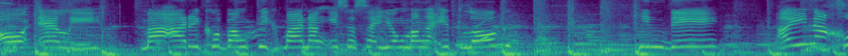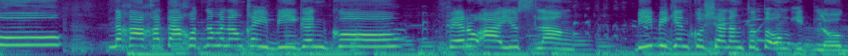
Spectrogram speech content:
Oh, Ellie, maaari ko bang tikman ang isa sa iyong mga itlog? Hindi. Ay, naku! Naman ang kaibigan ko. Pero ayos lang. Bibigyan ko siya ng totoong itlog.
